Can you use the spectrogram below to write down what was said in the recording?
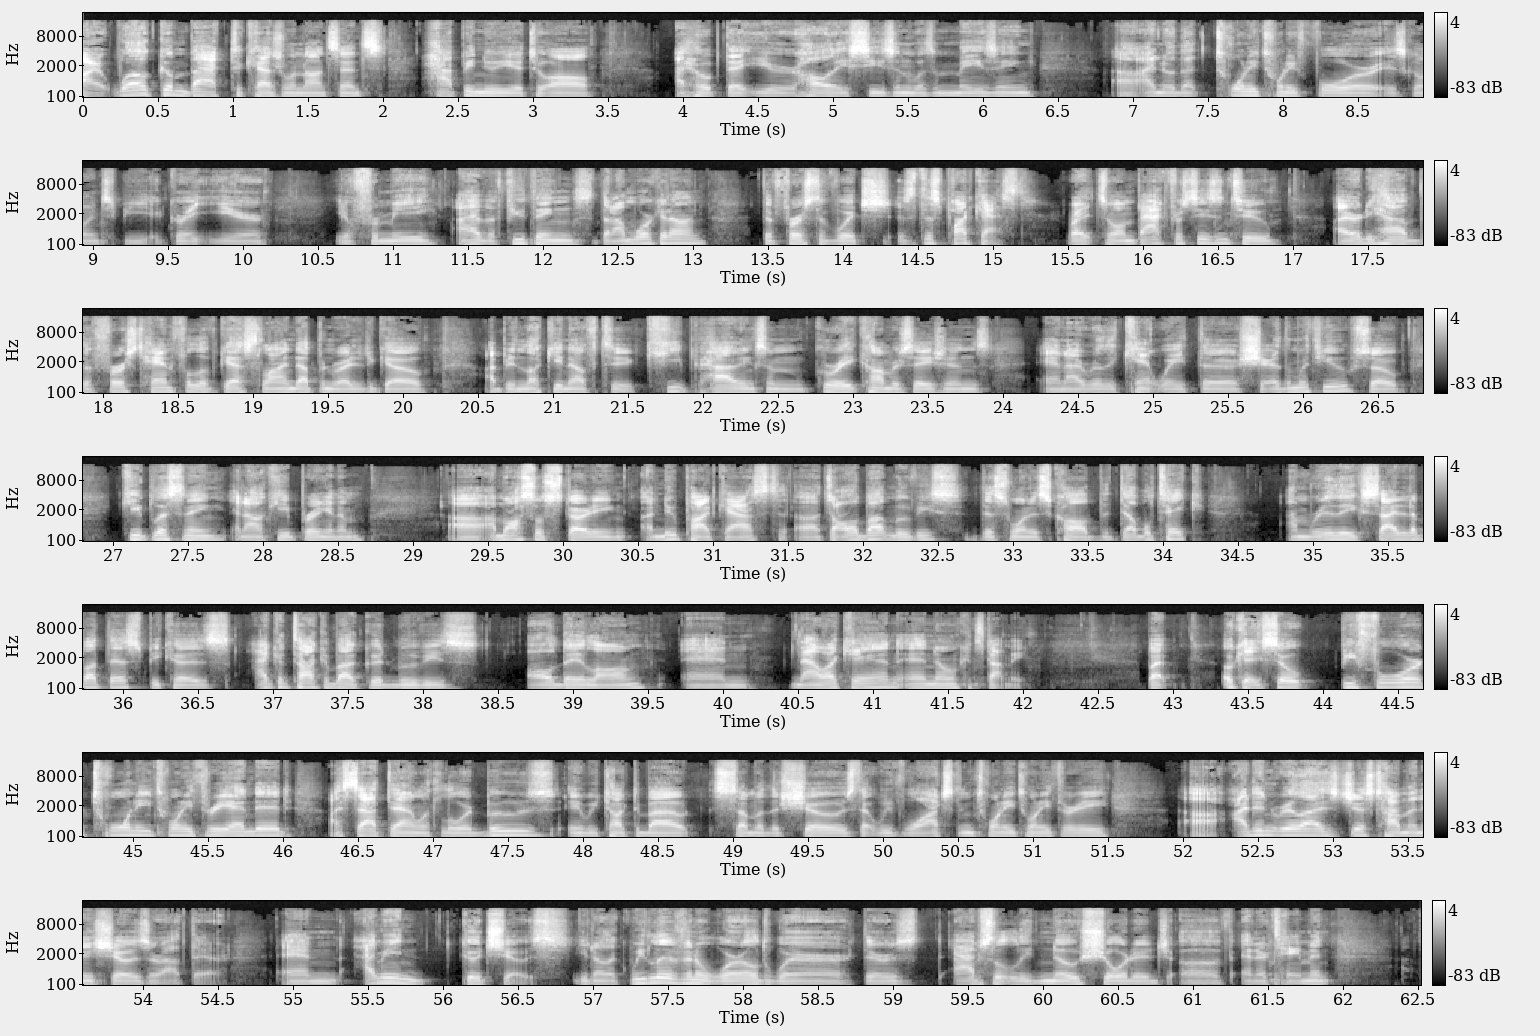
All right, welcome back to Casual Nonsense. Happy New Year to all. I hope that your holiday season was amazing. Uh, I know that 2024 is going to be a great year. You know, for me, I have a few things that I'm working on. The first of which is this podcast, right? So I'm back for season two. I already have the first handful of guests lined up and ready to go. I've been lucky enough to keep having some great conversations, and I really can't wait to share them with you. So keep listening, and I'll keep bringing them. Uh, I'm also starting a new podcast. Uh, it's all about movies. This one is called The Double Take. I'm really excited about this because I could talk about good movies all day long, and now I can, and no one can stop me. But okay, so before 2023 ended, I sat down with Lord Bouz and we talked about some of the shows that we've watched in 2023. Uh, I didn't realize just how many shows are out there. And I mean, good shows. You know, like we live in a world where there's absolutely no shortage of entertainment.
